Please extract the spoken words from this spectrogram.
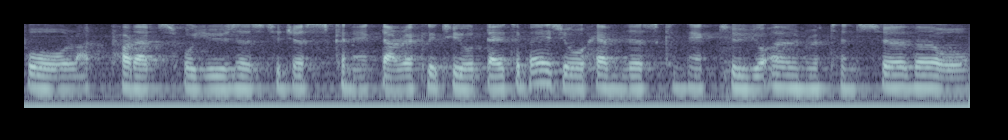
for like products for users to just connect directly to your database? You'll have this connect to your own written server or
